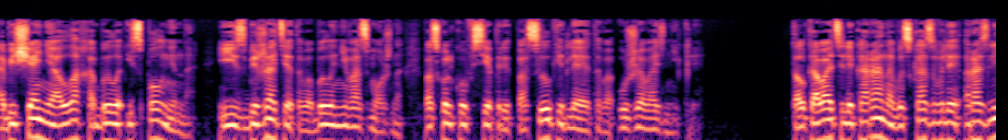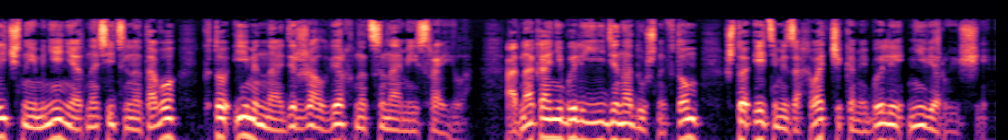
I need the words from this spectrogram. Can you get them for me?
Обещание Аллаха было исполнено – и избежать этого было невозможно, поскольку все предпосылки для этого уже возникли. Толкователи Корана высказывали различные мнения относительно того, кто именно одержал верх над сынами Исраила. Однако они были единодушны в том, что этими захватчиками были неверующие.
